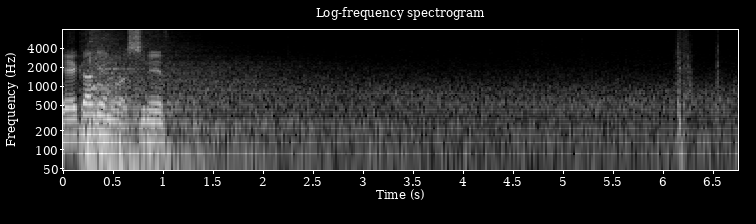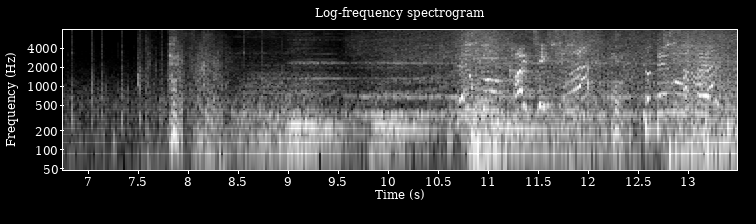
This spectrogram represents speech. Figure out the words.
手加減はしねえ戦開始拠点を抑え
